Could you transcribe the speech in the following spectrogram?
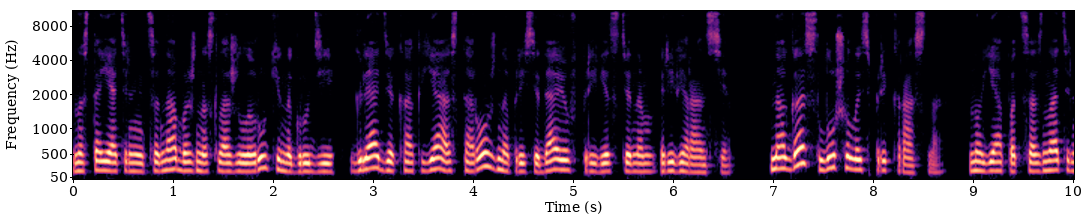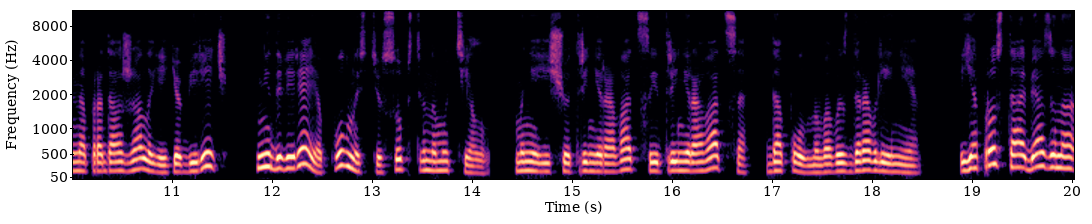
Настоятельница набожно сложила руки на груди, глядя, как я осторожно приседаю в приветственном реверансе. Нога слушалась прекрасно, но я подсознательно продолжала ее беречь, не доверяя полностью собственному телу. Мне еще тренироваться и тренироваться до полного выздоровления. Я просто обязана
